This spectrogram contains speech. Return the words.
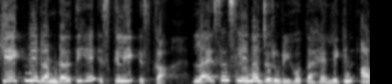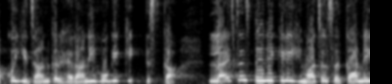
केक में रम डलती है, इसके लिए इसका लाइसेंस लेना ज़रूरी होता है। लेकिन आपको ये जानकर हैरानी होगी कि इसका लाइसेंस देने के लिए हिमाचल सरकार ने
